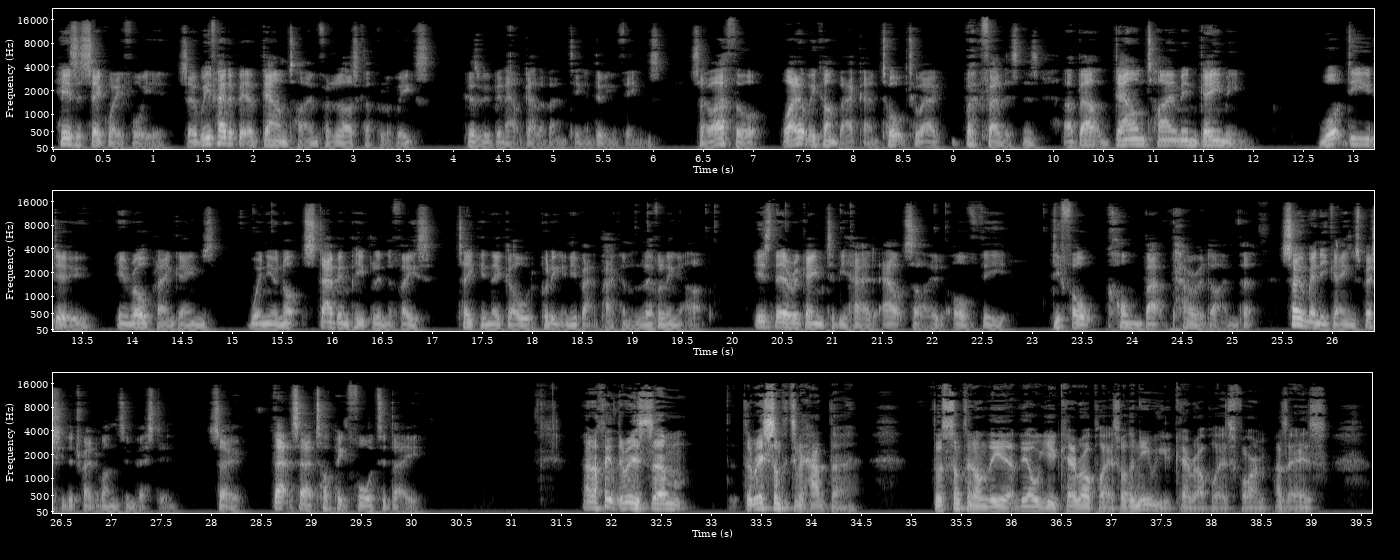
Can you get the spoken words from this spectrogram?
here's a segue for you. So we've had a bit of downtime for the last couple of weeks because we've been out gallivanting and doing things. So I thought, why don't we come back and talk to our both our listeners about downtime in gaming? What do you do in role playing games when you're not stabbing people in the face, taking their gold, putting it in your backpack, and leveling it up? Is there a game to be had outside of the default combat paradigm that so many games, especially the trad ones, invest in? So that's our topic for today. And I think there is um, there is something to be had there. There's something on the uh, the old UK role players or the new UK role players forum as it is.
